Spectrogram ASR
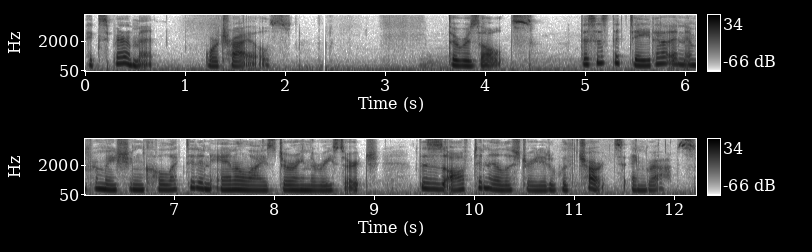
experiment, or trials. The results. This is the data and information collected and analyzed during the research. This is often illustrated with charts and graphs.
